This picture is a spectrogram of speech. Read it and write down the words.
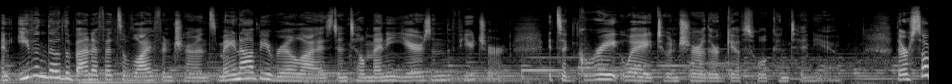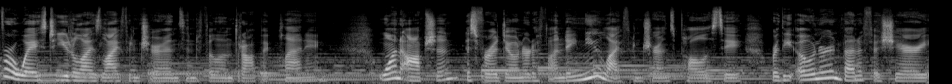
And even though the benefits of life insurance may not be realized until many years in the future, it's a great way to ensure their gifts will continue. There are several ways to utilize life insurance in philanthropic planning. One option is for a donor to fund a new life insurance policy where the owner and beneficiary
